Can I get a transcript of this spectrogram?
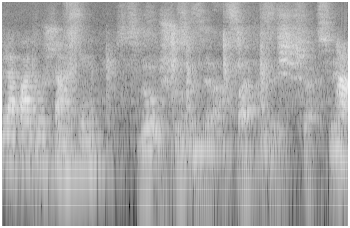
de la 46. 21 de la 46. A.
